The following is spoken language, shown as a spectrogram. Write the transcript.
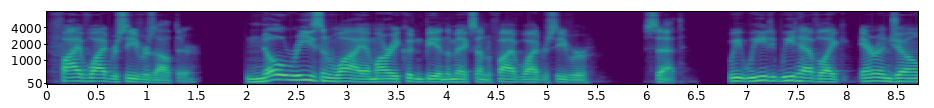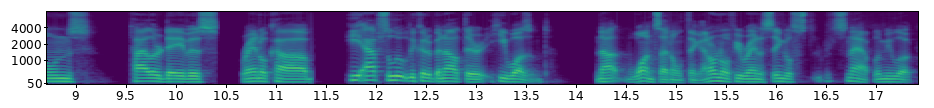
five wide receivers out there. no reason why Amari couldn't be in the mix on the five wide receiver set. We we'd we'd have like Aaron Jones, Tyler Davis, Randall Cobb. He absolutely could have been out there. He wasn't. Not once, I don't think. I don't know if he ran a single snap. Let me look.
